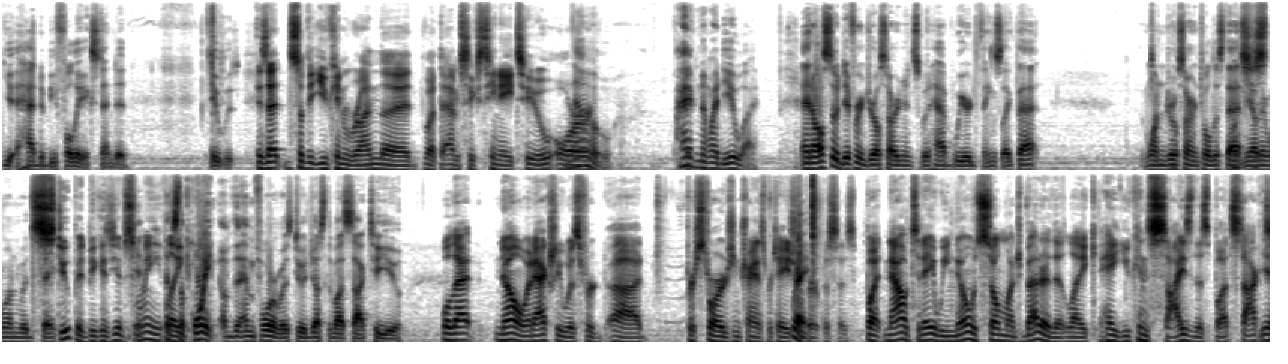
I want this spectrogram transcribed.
It had to be fully extended. It was Is that so that you can run the what the M16A2 or no. I have no idea why. And also, different drill sergeants would have weird things like that. One drill sergeant told us that, and the other one would say, stupid because you have so Yeah, many That's like the point of the M4 was to adjust the buttstock to you. Well, that no, it actually was for uh, for storage and transportation Right. purposes. But now today we know so much better that like, hey, you can size this butt stock Yeah.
